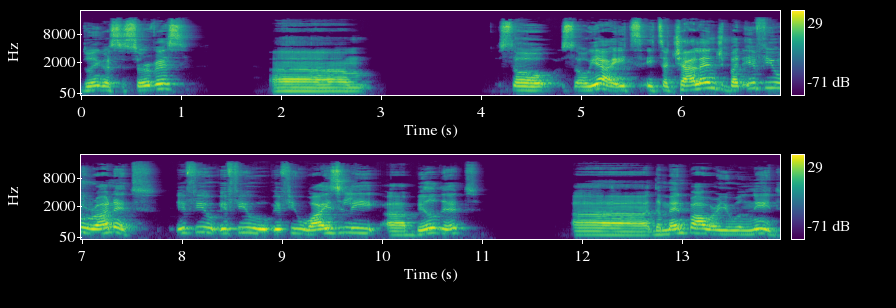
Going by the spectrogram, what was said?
doing us a service um, so so yeah, it's it's a challenge, but if you run it, if you if you if you wisely uh, build it, uh, the manpower you will need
